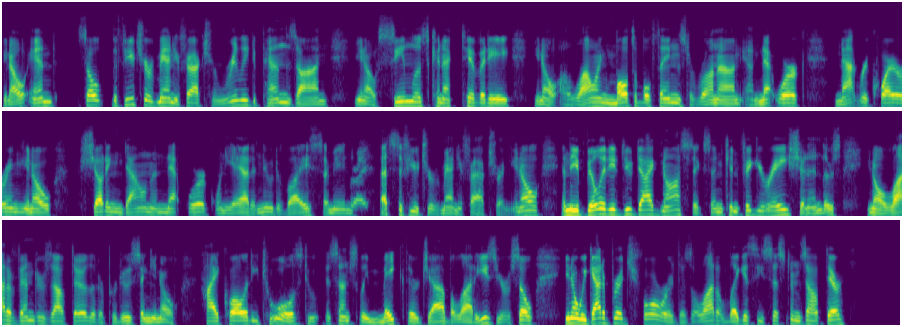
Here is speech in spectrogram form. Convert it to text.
you know, and so the future of manufacturing really depends on you know seamless connectivity you know allowing multiple things to run on a network not requiring you know shutting down a network when you add a new device. I mean, right. that's the future of manufacturing, you know, and the ability to do diagnostics and configuration. And there's, you know, a lot of vendors out there that are producing, you know, high quality tools to essentially make their job a lot easier. So, you know, we got to bridge forward. There's a lot of legacy systems out there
